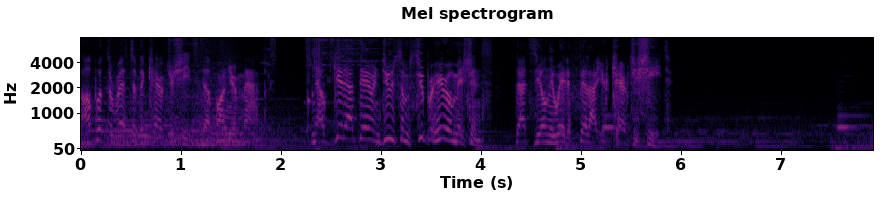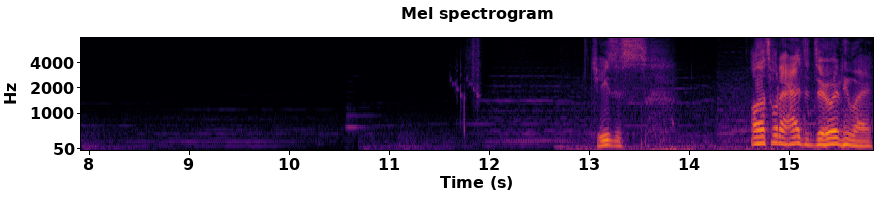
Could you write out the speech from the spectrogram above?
I'll put the rest of the character sheet stuff on your map. Now get out there and do some superhero missions. That's the only way to fill out your character sheet. Jesus. Oh, that's what I had to do anyway.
